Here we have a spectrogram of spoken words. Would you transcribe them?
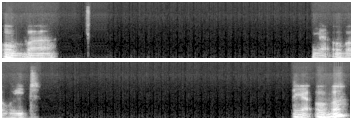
over they are overweight they are overweight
